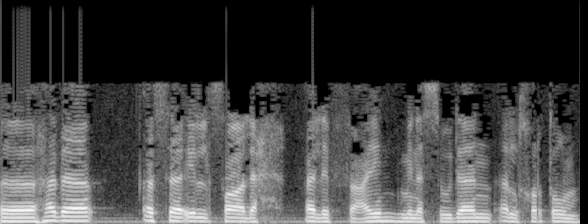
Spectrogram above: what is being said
آه هذا السائل صالح ألف عين من السودان الخرطوم.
